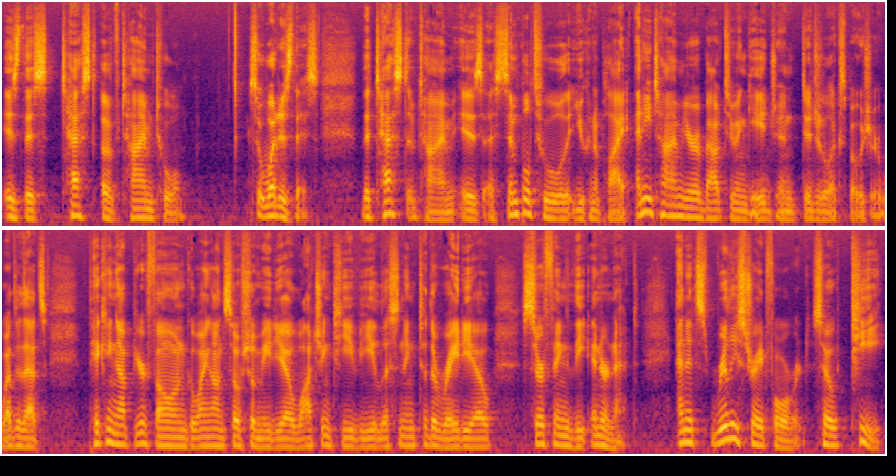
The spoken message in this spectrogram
is this test of time tool. So, what is this? The test of time is a simple tool that you can apply anytime you're about to engage in digital exposure, whether that's picking up your phone, going on social media, watching TV, listening to the radio, surfing the internet. And it's really straightforward. So, T,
